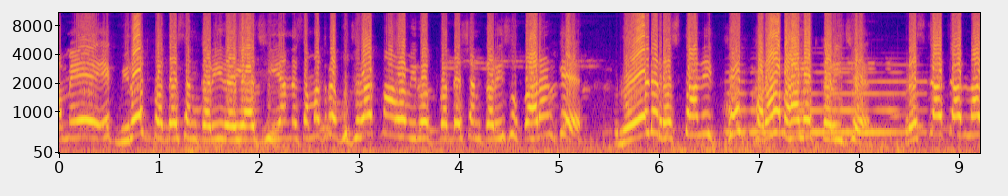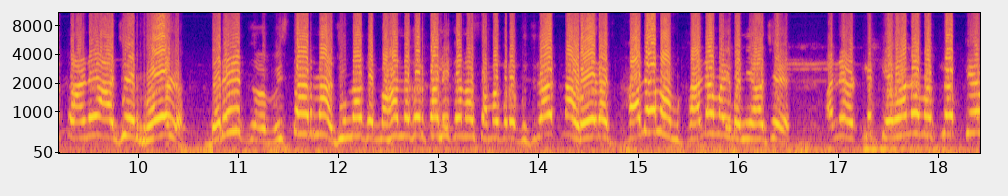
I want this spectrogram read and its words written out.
અમે એક વિરોધ પ્રદર્શન કરી રહ્યા છીએ અને સમગ્ર ગુજરાતમાં આવા વિરોધ પ્રદર્શન કરીશું કારણ કે રોડ રસ્તાની ખૂબ ખરાબ હાલત કરી છે. ભ્રષ્ટાચારના કારણે આજે રોડ દરેક વિસ્તારના જુનાગઢ મહાનગરપાલિકાના સમગ્ર ગુજરાતના રોડ આજ ખાડામાં ખાડામાં બન્યા છે. અને એટલે કહેવાનો મતલબ કે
